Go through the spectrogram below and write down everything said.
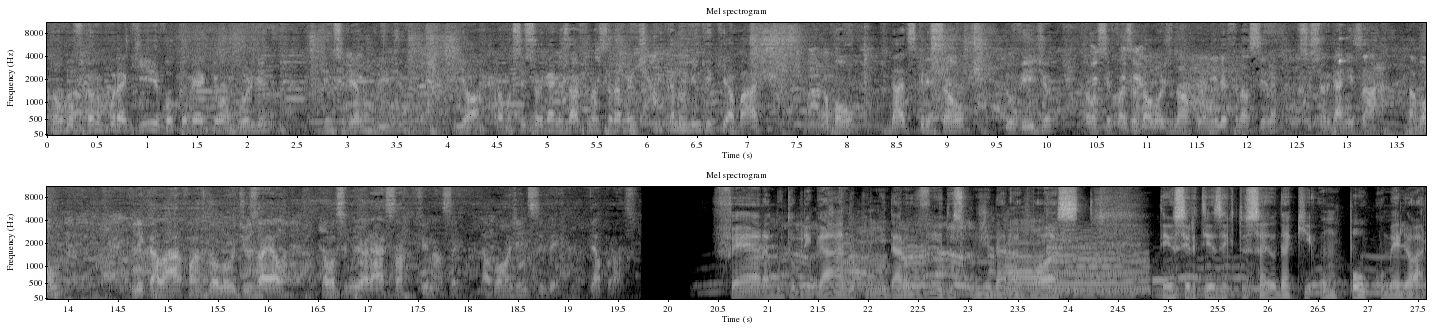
Então vou ficando por aqui, vou comer aqui um hambúrguer, gente se vê no vídeo. E ó, para você se organizar financeiramente, clica no link aqui abaixo, tá bom? Da descrição do vídeo, para você fazer o download de uma planilha financeira para você se organizar, tá bom? Clica lá, faz o download e usa ela para você melhorar essa finança aí, tá bom? A gente se vê. Até a próxima. Fera, muito obrigado por me dar ouvidos, por me dar a voz. Tenho certeza que tu saiu daqui um pouco melhor.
